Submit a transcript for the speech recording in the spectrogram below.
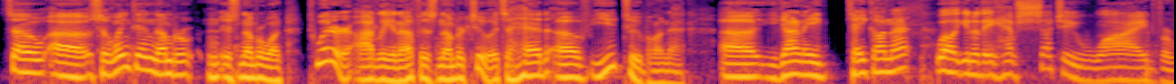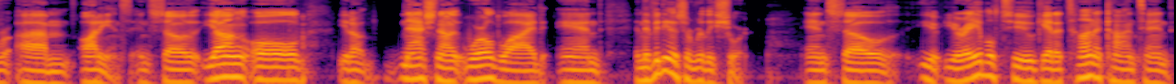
So, uh, so LinkedIn number is number one. Twitter, oddly enough, is number two. It's ahead of YouTube on that. Uh, you got any take on that? Well, you know, they have such a wide um, audience, and so young, old, you know, national, worldwide, and and the videos are really short, and so you're able to get a ton of content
